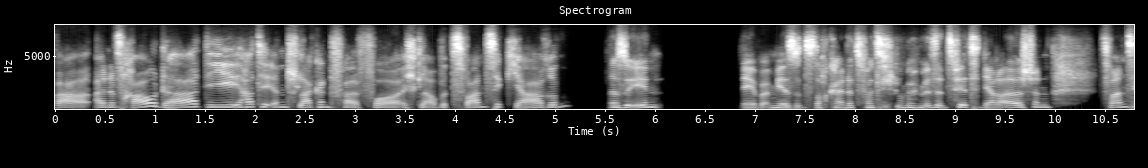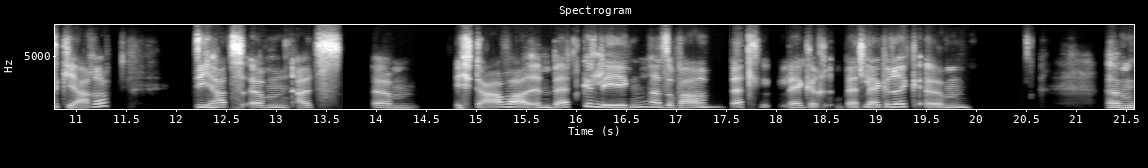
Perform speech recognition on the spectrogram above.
war eine Frau da, die hatte ihren Schlaganfall vor, ich glaube, 20 Jahren. Also in, nee, bei mir sind es noch keine 20 Jahre, bei mir sind es 14 Jahre, also schon 20 Jahre. Die hat, ähm, als ähm, ich da war, im Bett gelegen, also war bettläger, bettlägerig, ähm, ähm,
